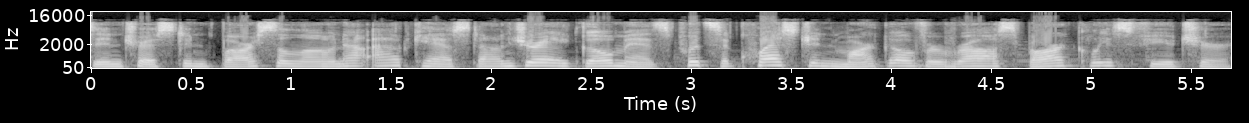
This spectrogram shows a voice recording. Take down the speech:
interest in Barcelona outcast Andre Gomes puts a question mark over Ross Barkley's future.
